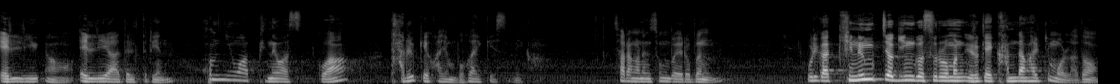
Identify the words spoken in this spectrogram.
엘리 어, 엘리 아들들인 홈리와 비네와스과 다를 게 과연 뭐가 있겠습니까? 사랑하는 성도 여러분, 우리가 기능적인 것으로만 이렇게 감당할지 몰라도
